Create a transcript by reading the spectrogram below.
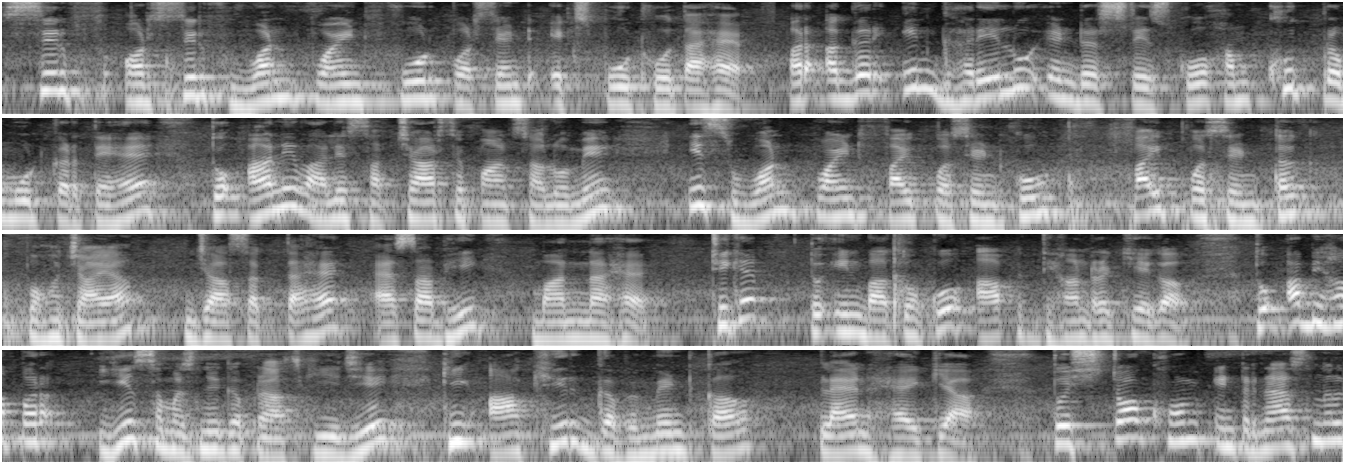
सिर्फ़ और सिर्फ़ 1.4 परसेंट एक्सपोर्ट होता है। और अगर इन घरेलू इंडस्ट्रीज़ को हम खुद प्रमोट करते हैं तो आने वाले चार से पाँच सालों में इस 1.5 परसेंट को 5 परसेंट तक पहुँचाया जा सकता है, ऐसा भी मानना है। ठीक है? तो इन बातों को आप ध्यान रखिएगा। तो अब यहाँ पर ये समझने का प्रयास कीजिए कि आखिर गवर्नमेंट का प्लान है क्या? तो Stockholm International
